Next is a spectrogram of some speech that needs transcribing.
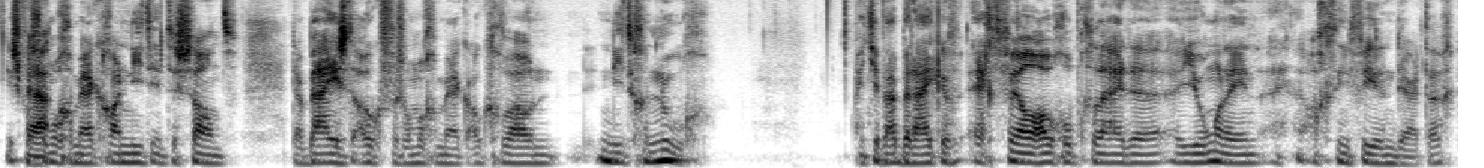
is voor Ja. sommige merken gewoon niet interessant. Daarbij is het ook voor sommige merken ook gewoon niet genoeg. Weet je, wij bereiken echt veel hoogopgeleide jongeren in 1834.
